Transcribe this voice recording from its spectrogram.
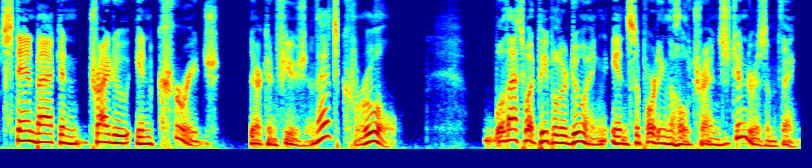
stand back and try to encourage their confusion. That's cruel. Well, that's what people are doing in supporting the whole transgenderism thing.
